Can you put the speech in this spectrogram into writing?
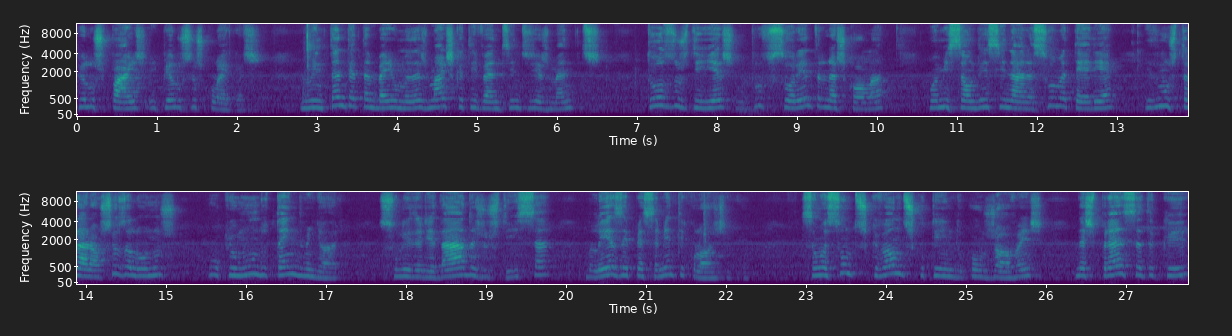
pelos pais e pelos seus colegas. No entanto, é também uma das mais cativantes e entusiasmantes. Todos os dias, o professor entra na escola com a missão de ensinar a sua matéria e de mostrar aos seus alunos o que o mundo tem de melhor: solidariedade, justiça, beleza e pensamento ecológico. São assuntos que vão discutindo com os jovens na esperança de que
